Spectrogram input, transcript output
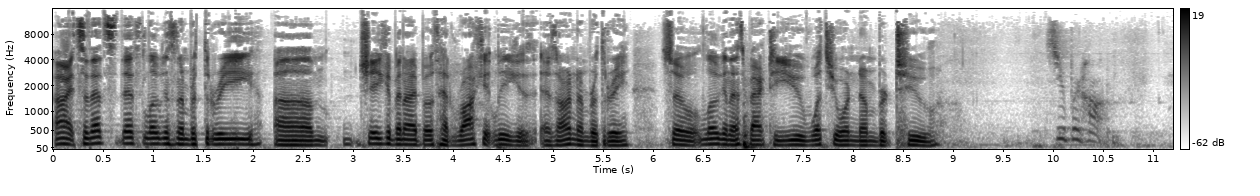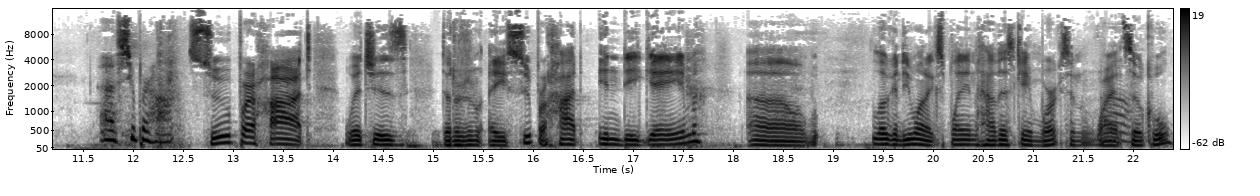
all right. So that's that's Logan's number three. Um, Jacob and I both had Rocket League as, as our number three. So Logan, that's back to you. What's your number two? Super hot. Uh, super hot. Super Hot, which is a super hot indie game. Uh, Logan, do you want to explain how this game works and why it's so cool?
